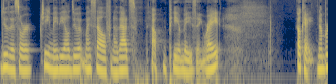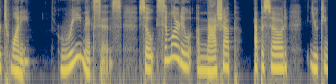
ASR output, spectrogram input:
do this or gee, maybe I'll do it myself. Now that's that would be amazing, right? Okay, number 20. Remixes. So similar to a mashup episode, you can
